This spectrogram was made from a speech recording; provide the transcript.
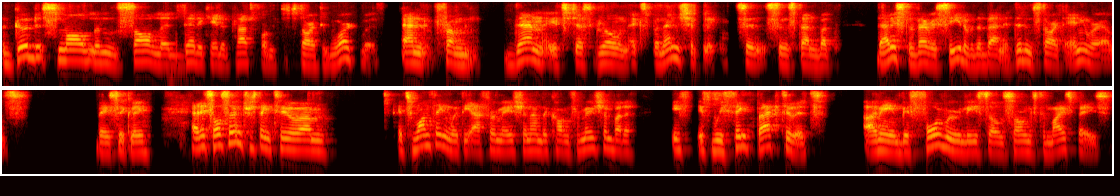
a good, small, little, solid, dedicated platform to start to work with. And from then it's just grown exponentially since since then. But that is the very seed of the band. It didn't start anywhere else, basically. And it's also interesting to um, it's one thing with the affirmation and the confirmation, but if if we think back to it, I mean, before we released those songs to MySpace,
